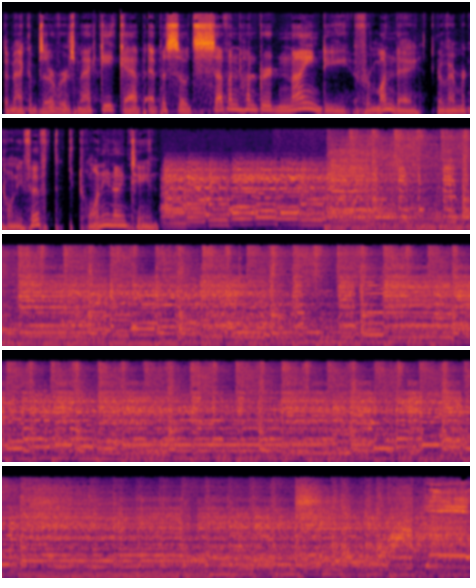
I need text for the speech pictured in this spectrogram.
The Mac Observer's Mac Geek Gab, episode 790 for Monday, November 25th, 2019.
